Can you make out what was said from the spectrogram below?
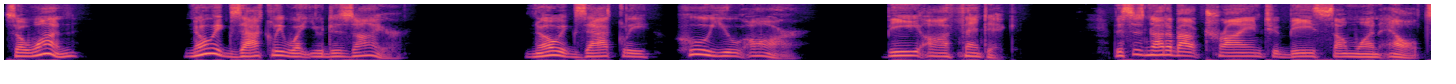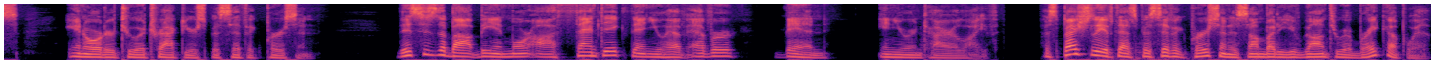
So, one, know exactly what you desire, know exactly who you are, be authentic. This is not about trying to be someone else in order to attract your specific person. This is about being more authentic than you have ever been in your entire life, especially if that specific person is somebody you've gone through a breakup with.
